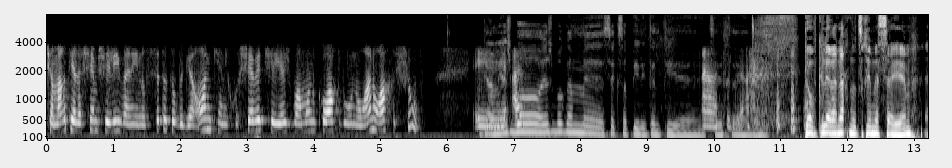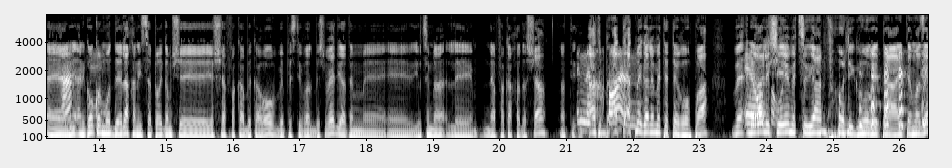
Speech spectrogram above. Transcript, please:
שמרתי על השם שלי ואני נושאת אותו בגאון, כי אני חושבת שיש בו המון כוח והוא נורא נורא חשוב. גם אה, יש אז- בו, יש בו גם אה, סקס אפיל איטלקי. אה, טוב, קלר, אנחנו צריכים לסיים. אני- אני קודם כל אוקיי. מודה לך, אני אספר גם שיש הפקה בקרוב בפסטיבל בשוודיה, אתם יוצאים להפקה חדשה. את- נכון. את- את מגלמת את אירופה, ונראה לי. שיהיה מצוין פה לגמור את האייטם הזה.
